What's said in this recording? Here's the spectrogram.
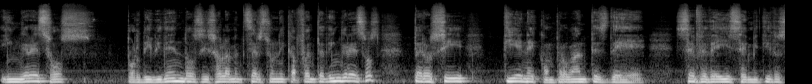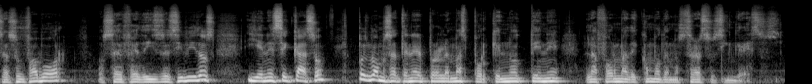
ingresos por dividendos y solamente ser su única fuente de ingresos, pero sí tiene comprobantes de CFDIs emitidos a su favor o CFDIs recibidos y en ese caso pues vamos a tener problemas porque no tiene la forma de cómo demostrar sus ingresos.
